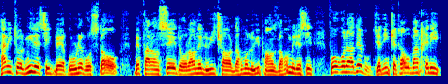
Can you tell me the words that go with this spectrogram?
همینطور می‌رسید به قرون وسطا و به فرانسه دوران لویی چهاردهم و لویی پانزدهم می‌رسید. فوقالعاده بود. یعنی این کتاب من خیلی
